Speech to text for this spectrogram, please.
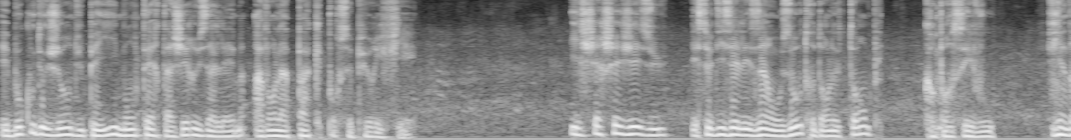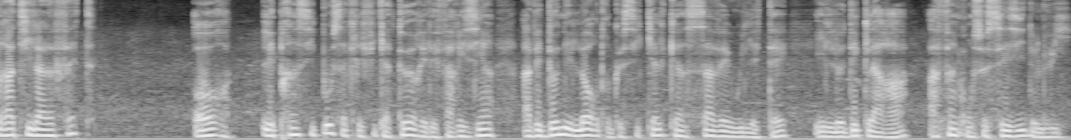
et beaucoup de gens du pays montèrent à Jérusalem avant la Pâque pour se purifier. Ils cherchaient Jésus et se disaient les uns aux autres dans le temple, Qu'en pensez-vous? Viendra-t-il à la fête? Or, les principaux sacrificateurs et les pharisiens avaient donné l'ordre que si quelqu'un savait où il était, il le déclara afin qu'on se saisît de lui.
